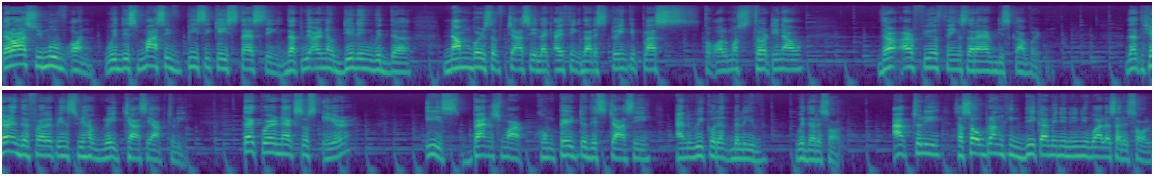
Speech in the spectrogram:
Pero as we move on with this massive PC case testing that we are now dealing with the numbers of chassis like I think that is 20 plus to almost 30 now, there are few things that I have discovered. That here in the Philippines, we have great chassis actually. TechWare Nexus Air is benchmark compared to this chassis and we couldn't believe with the result. Actually, sa sobrang hindi kami nininiwala sa result,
